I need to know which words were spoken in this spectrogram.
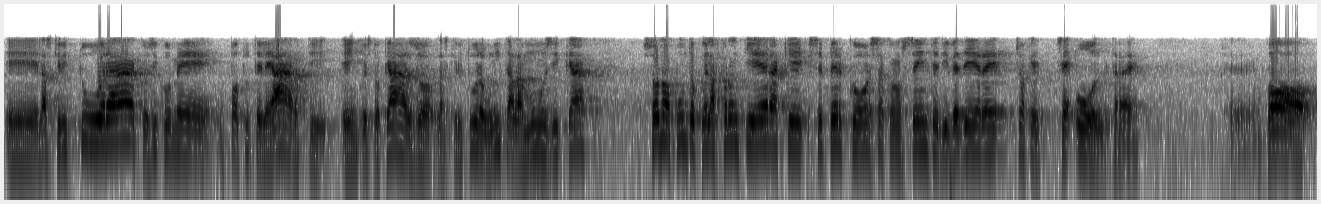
E la scrittura, così come un po' tutte le arti, e in questo caso la scrittura unita alla musica, sono appunto quella frontiera che, se percorsa, consente di vedere ciò che c'è oltre, eh, un po'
